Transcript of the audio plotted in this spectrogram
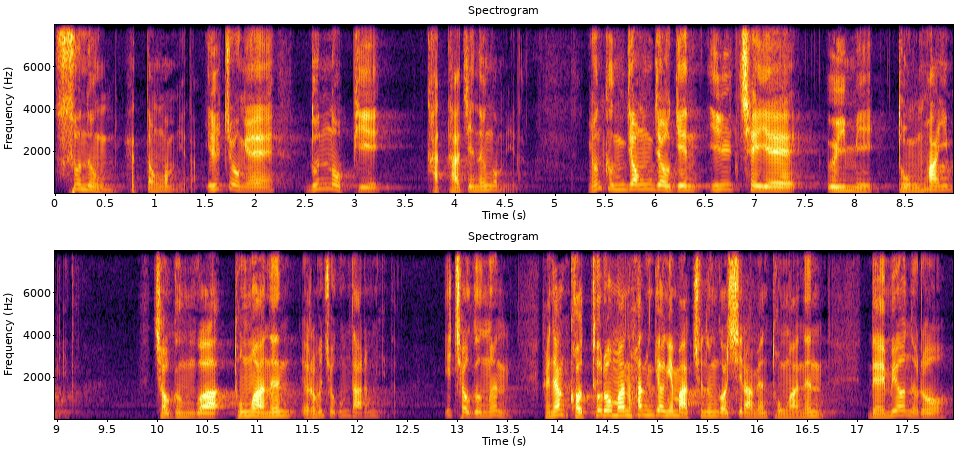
순응했던 겁니다. 일종의 눈높이 같아지는 겁니다. 이건 긍정적인 일체의 의미, 동화입니다. 적응과 동화는 여러분 조금 다릅니다. 이 적응은 그냥 겉으로만 환경에 맞추는 것이라면 동화는 내면으로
